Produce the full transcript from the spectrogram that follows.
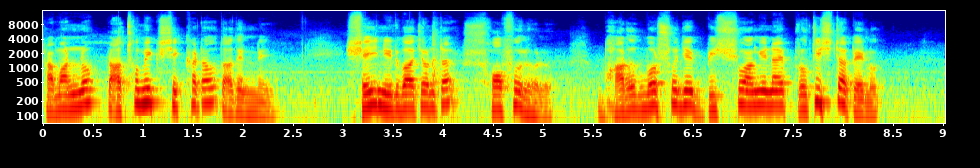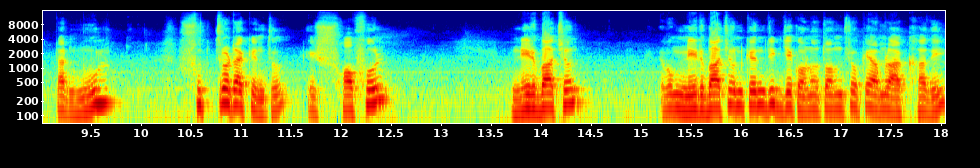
সামান্য প্রাথমিক শিক্ষাটাও তাদের নেই। সেই নির্বাচনটা সফল হলো। ভারতবর্ষ যে বিশ্ব আঙ্গিনায় প্রতিষ্ঠা পেল, তার মূল সূত্রটা কিন্তু এই সফল নির্বাচন এবং নির্বাচন কেন্দ্রিক যে গণতন্ত্রকে আমরা আখ্যা দিই,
